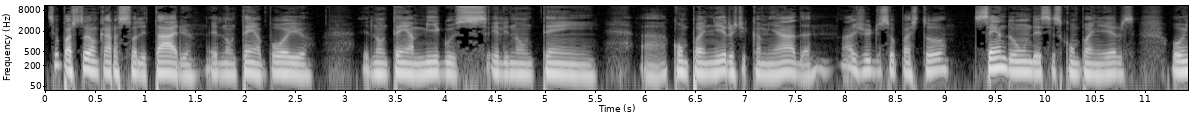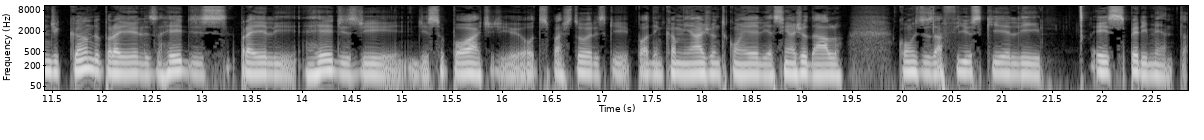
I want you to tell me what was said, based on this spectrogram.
Se o pastor é um cara solitário, ele não tem apoio, ele não tem amigos, ele não tem ah, companheiros de caminhada, ajude o seu pastor sendo um desses companheiros ou indicando para eles redes para ele redes de, de suporte de outros pastores que podem caminhar junto com ele e assim ajudá-lo com os desafios que ele experimenta.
